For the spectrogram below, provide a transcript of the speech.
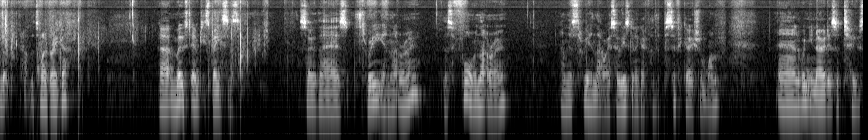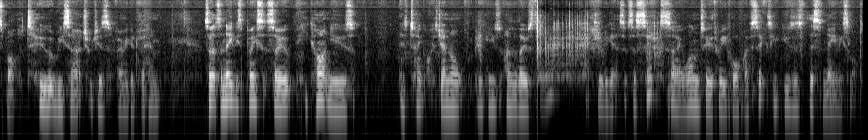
look at the tiebreaker, uh, most empty spaces. So there's three in that row, there's four in that row, and there's three in that way. So he's going to go for the Pacific Ocean one and wouldn't you know it, it's a two spot, two research, which is very good for him. So that's a navy space, so he can't use his tank or his general, but he can use either of those three. See what he gets. It's a six, so one, two, three, four, five, six. He uses this navy slot.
